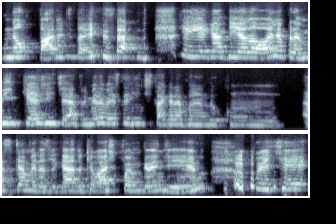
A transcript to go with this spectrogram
não paro de dar risada. E aí a Gabi, ela olha para mim, que a gente é a primeira vez que a gente está gravando com as câmeras ligadas, que eu acho que foi um grande erro, porque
